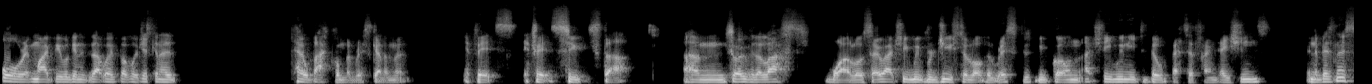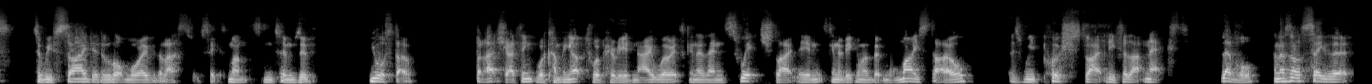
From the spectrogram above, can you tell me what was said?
Or it might be we're going to do that way, but we're just going to tail back on the risk element if it's if it suits that. Um, so over the last while or so, actually, we've reduced a lot of the risk because we've gone, actually, we need to build better foundations in the business. So we've sided a lot more over the last six months in terms of your style. But actually, I think we're coming up to a period now where it's going to then switch slightly and it's going to become a bit more my style as we push slightly for that next level. And that's not to say that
